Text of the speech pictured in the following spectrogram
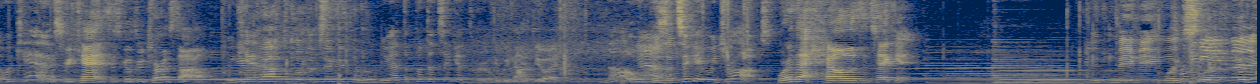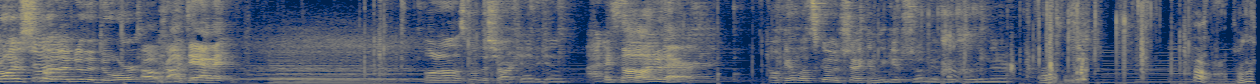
No, we can't. Yes, we can. It says go through turnstile. We You can't. have to put the ticket through. You have to put the ticket through. Did we not do it? No, because the ticket we dropped. Where the hell is the ticket? It maybe like slid. It probably gift slid under the door. Oh god damn it. Hold on, let's move the shark head again. It's not it under there. Okay, let's go check in the gift shop. Maybe we threw it in there. Oh. I'm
